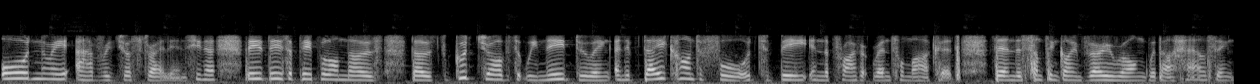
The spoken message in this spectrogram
ordinary average Australians. You know, they, these are people on those those good jobs that we need doing, and if they can't afford to be in the private rental market, then there's something going very wrong with our housing.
